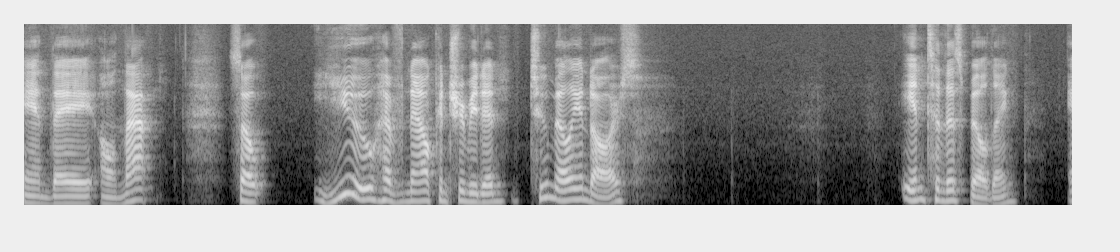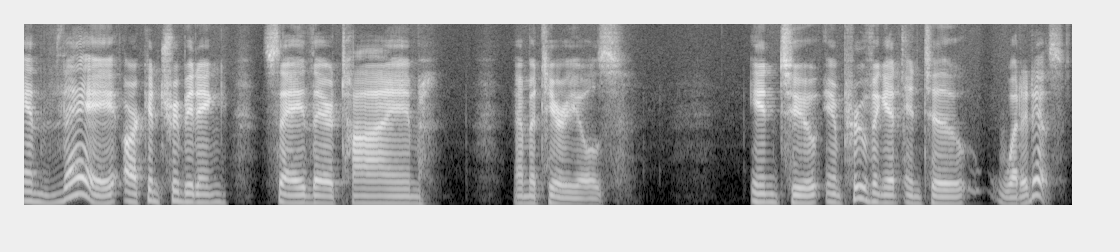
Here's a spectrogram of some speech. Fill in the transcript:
and they own that. So you have now contributed $2 million into this building, and they are contributing, say, their time and materials into improving it into what it is.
